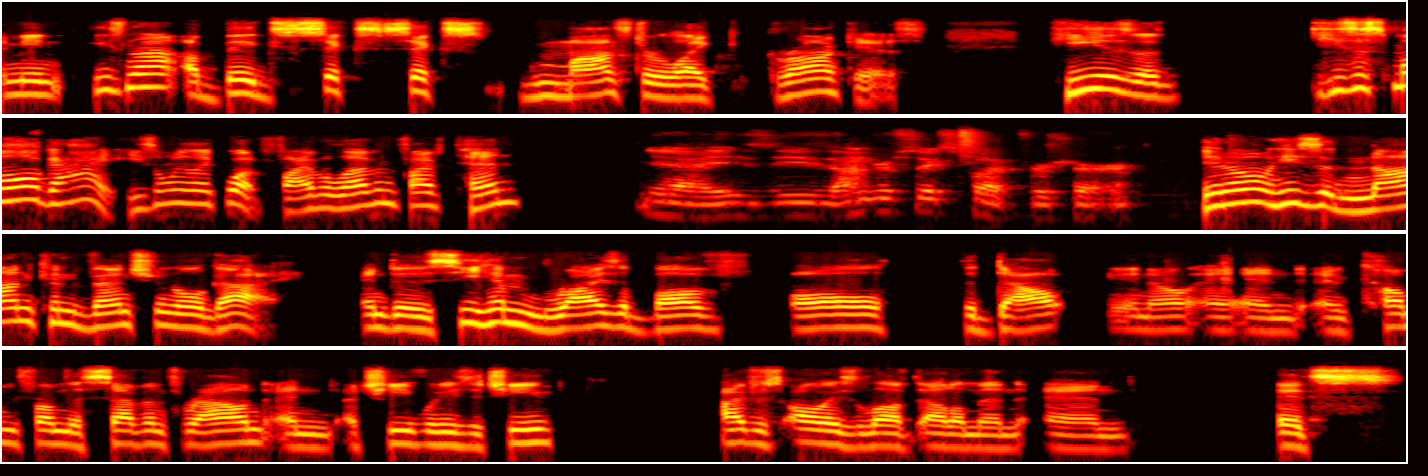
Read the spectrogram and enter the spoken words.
I mean, he's not a big six six monster like Gronk is. He is a he's a small guy. He's only like what, 5'11, 5'10? yeah. He's he's under six foot for sure. You know, he's a non-conventional guy, and to see him rise above all the doubt, you know, and and come from the seventh round and achieve what he's achieved, I've just always loved Edelman, and it's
